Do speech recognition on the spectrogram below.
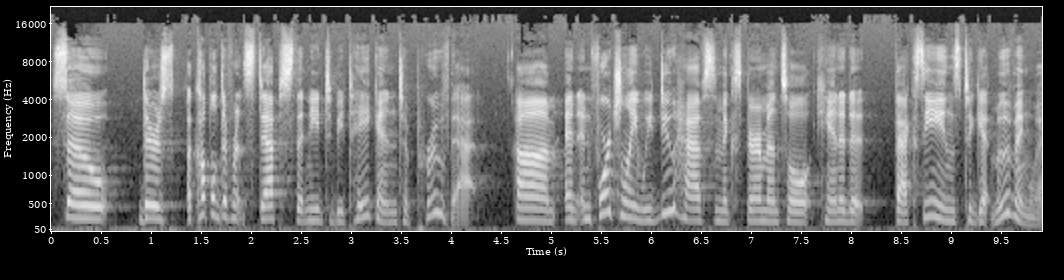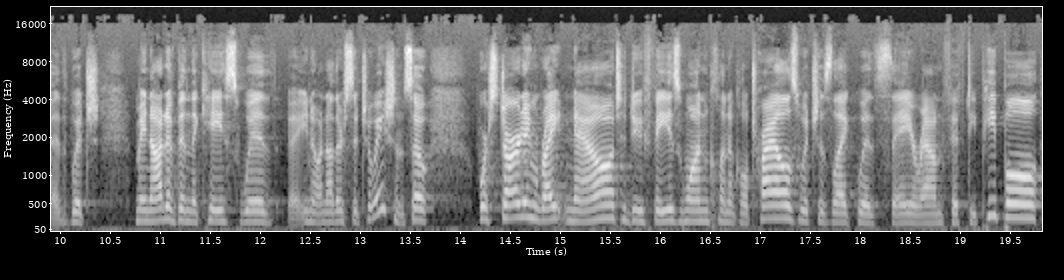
So there's a couple different steps that need to be taken to prove that. Um, and unfortunately, we do have some experimental candidate vaccines to get moving with, which may not have been the case with, uh, you know, another situation. So we're starting right now to do phase one clinical trials, which is like with, say, around 50 people.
